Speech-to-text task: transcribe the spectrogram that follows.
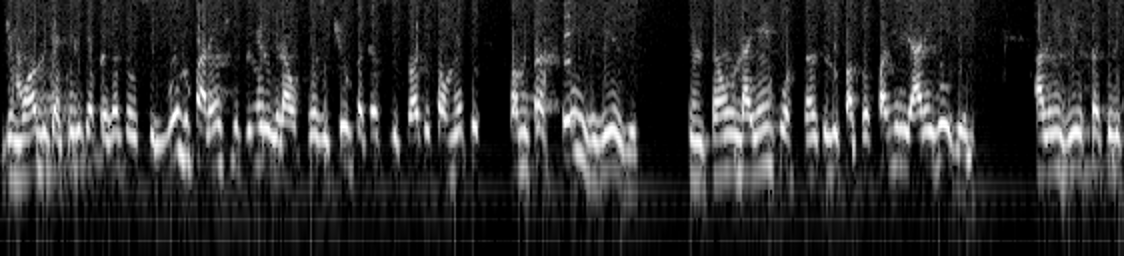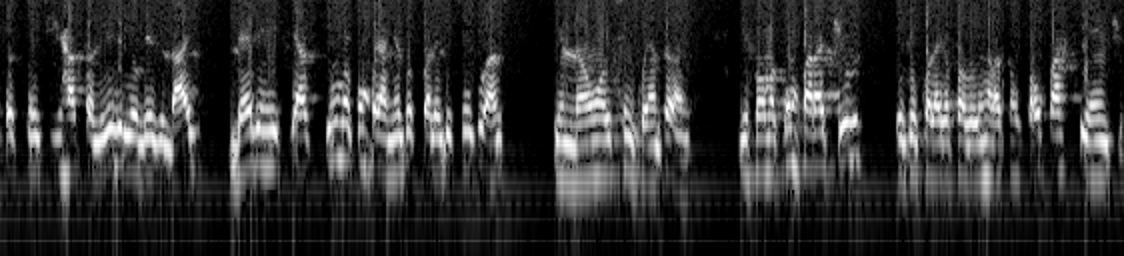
de modo que aquele que apresenta o segundo parente de primeiro grau positivo para câncer de próstata, esse aumento sobe para seis vezes. Então, daí a importância do fator familiar envolvido. Além disso, aqueles pacientes de raça negra e obesidade devem iniciar sim um acompanhamento aos 45 anos e não aos 50 anos. De forma comparativa, o que o colega falou em relação a qual paciente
